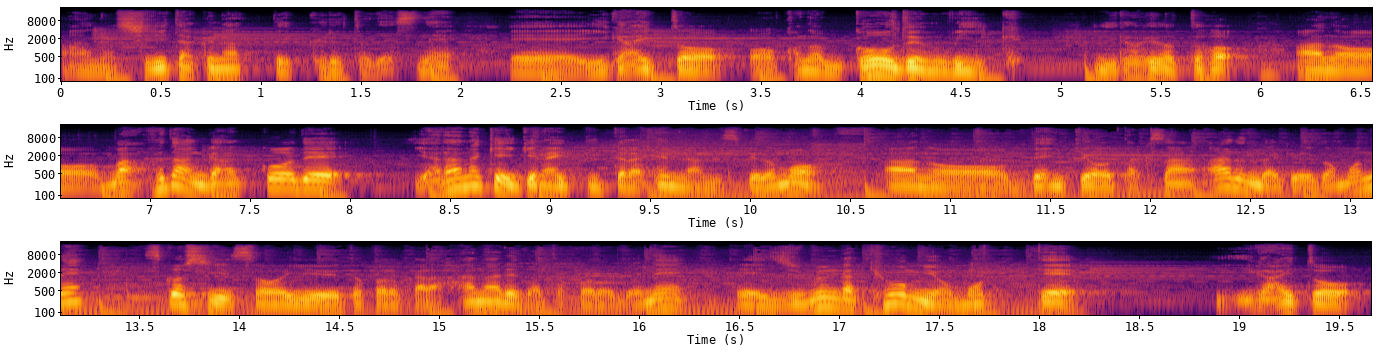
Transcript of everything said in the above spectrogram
あの知りたくなってくるとですね、えー、意外とこのゴールデンウィークいろいろとあのまあ普段学校でやらなきゃいけないって言ったら変なんですけどもあの勉強たくさんあるんだけれどもね少しそういうところから離れたところでね、えー、自分が興味を持って意外と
